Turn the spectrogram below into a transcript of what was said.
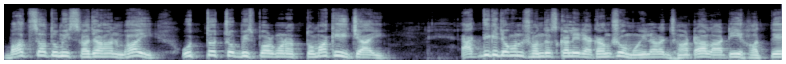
বাদশাহ তুমি শাহজাহান ভাই, উত্তর চব্বিশ পরগনা তোমাকেই চাই। একদিকে যখন সন্দেশকালীর একাংশ মহিলারা ঝাঁটা, লাঠি, হাতে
